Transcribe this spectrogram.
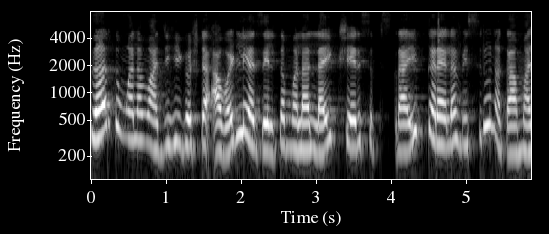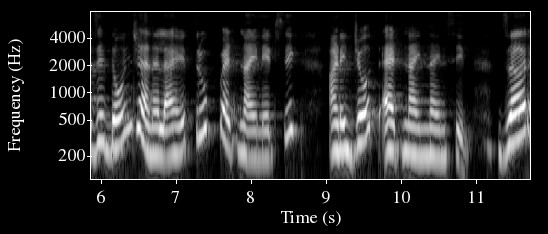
जर तुम्हाला माझी ही गोष्ट आवडली असेल तर मला लाईक शेअर सबस्क्राईब करायला विसरू नका. माझे दोन चॅनल आहेत त्रुप पेट नाईन एट सिक्स आणि ज्योत ॲट नाईन नाईन सिक्स जर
